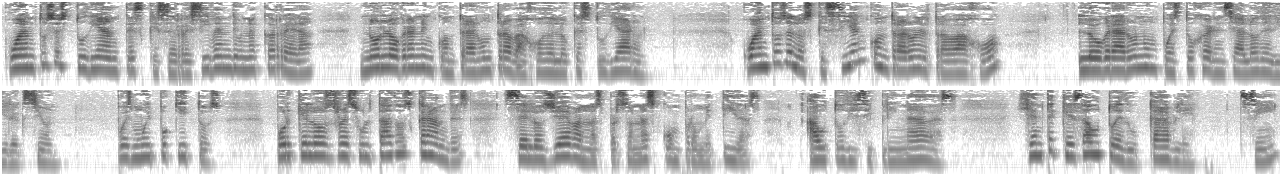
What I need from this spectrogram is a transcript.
¿cuántos estudiantes que se reciben de una carrera no logran encontrar un trabajo de lo que estudiaron? ¿Cuántos de los que sí encontraron el trabajo lograron un puesto gerencial o de dirección? Pues muy poquitos, porque los resultados grandes se los llevan las personas comprometidas, autodisciplinadas, gente que es autoeducable, ¿sí?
